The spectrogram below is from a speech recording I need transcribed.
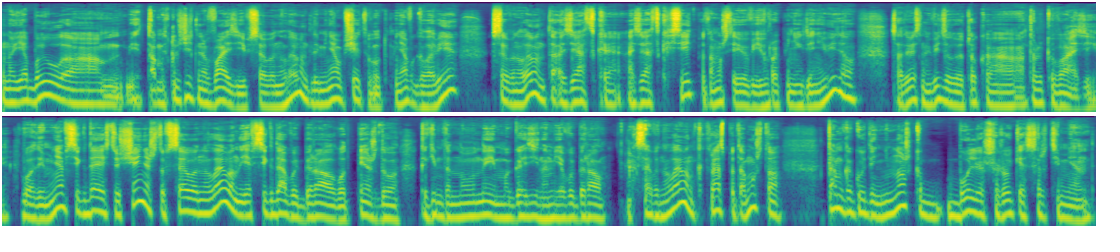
но я был э, там исключительно в Азии в 7-Eleven. Для меня вообще это вот у меня в голове 7-Eleven это азиатская, азиатская сеть, потому что я ее в Европе нигде не видел. Соответственно, видел ее только, только в Азии. Вот, и у меня всегда есть ощущение, что в 7-Eleven я всегда выбирал вот между каким-то no name магазином я выбирал 7-Eleven как раз потому, что там какой-то немножко более широкий ассортимент,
